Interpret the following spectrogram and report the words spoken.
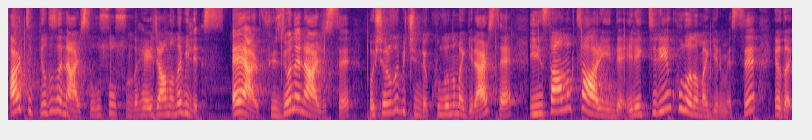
artık yıldız enerjisi hususunda heyecanlanabiliriz. Eğer füzyon enerjisi başarılı biçimde kullanıma girerse insanlık tarihinde elektriğin kullanıma girmesi ya da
